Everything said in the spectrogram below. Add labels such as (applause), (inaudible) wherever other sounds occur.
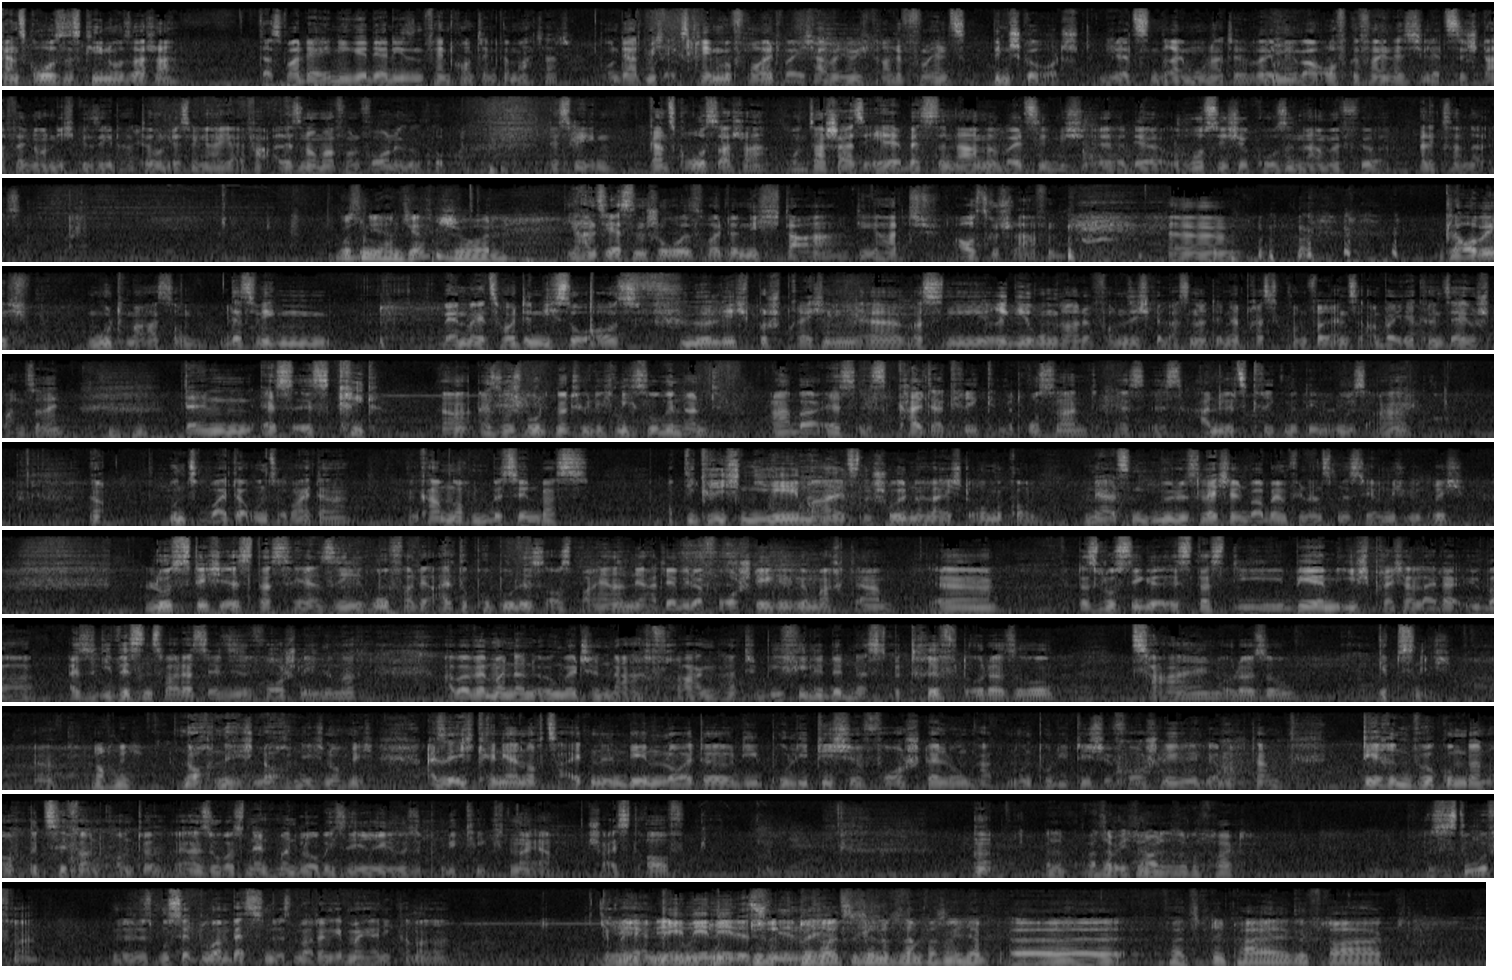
Ganz großes Kino, Sascha. Das war derjenige, der diesen Fan-Content gemacht hat. Und der hat mich extrem gefreut, weil ich habe nämlich gerade Friends binge gewatcht die letzten drei Monate, weil mir war aufgefallen, dass ich die letzte Staffel noch nicht gesehen hatte und deswegen habe ich einfach alles nochmal von vorne geguckt. Deswegen ganz groß Sascha und Sascha ist eh der beste Name, weil es nämlich äh, der russische Kosename für Alexander ist. Wo ist denn die Hans-Jessen-Show heute? Die Hans-Jessen-Show ist heute nicht da, die hat ausgeschlafen. (laughs) äh, Glaube ich. Mutmaßung. Deswegen werden wir jetzt heute nicht so ausführlich besprechen, äh, was die Regierung gerade von sich gelassen hat in der Pressekonferenz, aber ihr könnt sehr gespannt sein, mhm. denn es ist Krieg. Ja? Also es wurde natürlich nicht so genannt, aber es ist kalter Krieg mit Russland, es ist Handelskrieg mit den USA ja, und so weiter und so weiter. Dann kam noch ein bisschen was, ob die Griechen jemals eine Schuldenerleichterung bekommen. Mehr als ein müdes Lächeln war beim Finanzministerium nicht übrig. Lustig ist, dass Herr Seehofer, der alte Populist aus Bayern, der hat ja wieder Vorschläge gemacht. Ja, äh, das Lustige ist, dass die BMI-Sprecher leider über, also die wissen zwar, dass er diese Vorschläge macht, aber wenn man dann irgendwelche Nachfragen hat, wie viele denn das betrifft oder so, Zahlen oder so, gibt's nicht. Ja? Noch nicht. Noch nicht, noch nicht, noch nicht. Also ich kenne ja noch Zeiten, in denen Leute, die politische Vorstellungen hatten und politische Vorschläge gemacht haben, deren Wirkung dann auch beziffern konnte. Ja, sowas nennt man, glaube ich, seriöse Politik. Naja, scheiß drauf. Ja. Also, was habe ich denn heute so gefragt? Was hast du gefragt? Das musst ja du am besten wissen. Warte, dann gib mal her die Kamera. Gib nee, nee, nee, nee, das Du, du sollst es ja nur zusammenfassen. Ich habe äh, falls Skripal gefragt,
